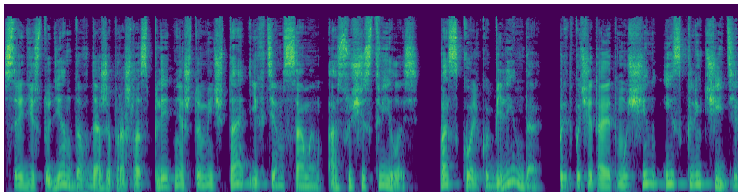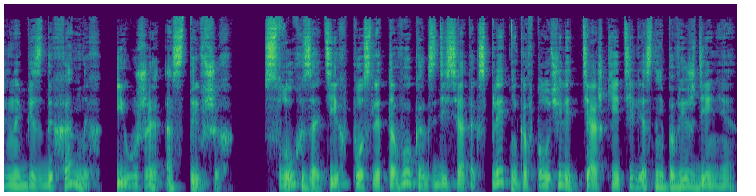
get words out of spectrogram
Среди студентов даже прошла сплетня, что мечта их тем самым осуществилась, поскольку Белинда предпочитает мужчин исключительно бездыханных и уже остывших. Слух затих после того, как с десяток сплетников получили тяжкие телесные повреждения.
